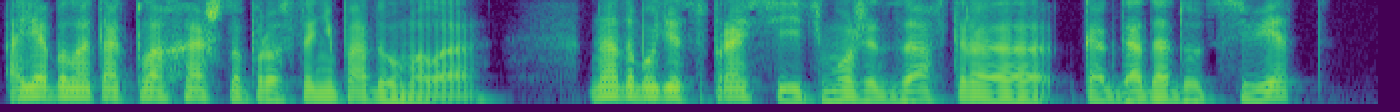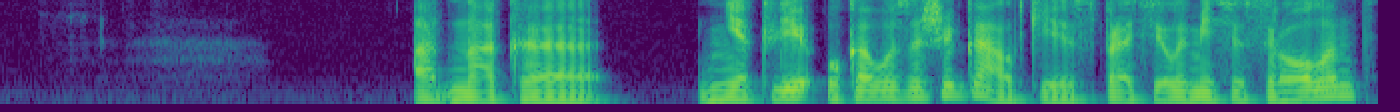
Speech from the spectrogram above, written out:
А я была так плоха, что просто не подумала. Надо будет спросить, может, завтра, когда дадут свет? Однако нет ли у кого зажигалки?» — спросила миссис Роланд,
